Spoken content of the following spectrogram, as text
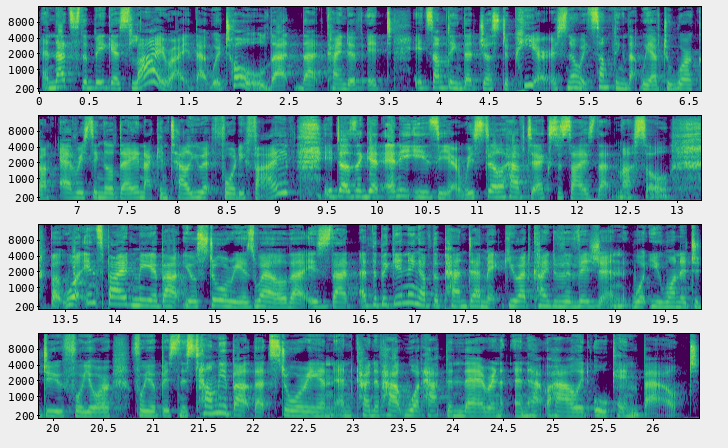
And that's the biggest lie right that we're told that that kind of it it's something that just appears. No it's something that we have to work on every single day. And i can tell you at 45 it doesn't get any easier. We still have to exercise that muscle. But what inspired me about your story as well that is that at the beginning of the pandemic you had kind of a vision what you wanted to do for your for your business. Tell me about that story and, and kind of how what happened there and, and how, how it all came about.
